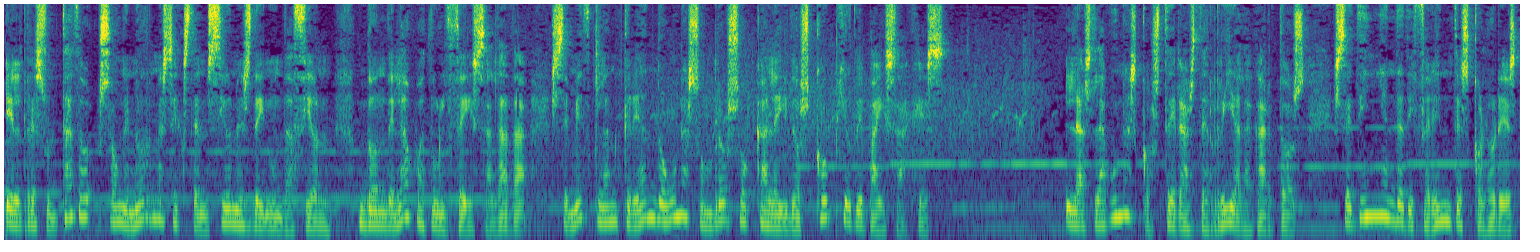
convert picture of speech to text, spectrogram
El resultado son enormes extensiones de inundación, donde el agua dulce y salada se mezclan creando un asombroso caleidoscopio de paisajes. Las lagunas costeras de Ría Lagartos se tiñen de diferentes colores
